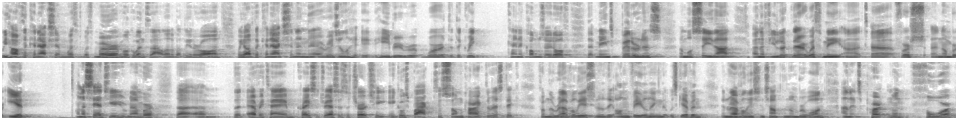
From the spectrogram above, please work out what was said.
we have the connection with, with Myrrh, and we'll go into that a little bit later on. We have the connection in the original Hebrew word that the Greek kind of comes out of that means bitterness, and we'll see that. And if you look there with me at uh, verse uh, number 8, and I said to you, remember that. Um, that every time Christ addresses the church, he, he goes back to some characteristic from the revelation or the unveiling that was given in Revelation chapter number one, and it's pertinent for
